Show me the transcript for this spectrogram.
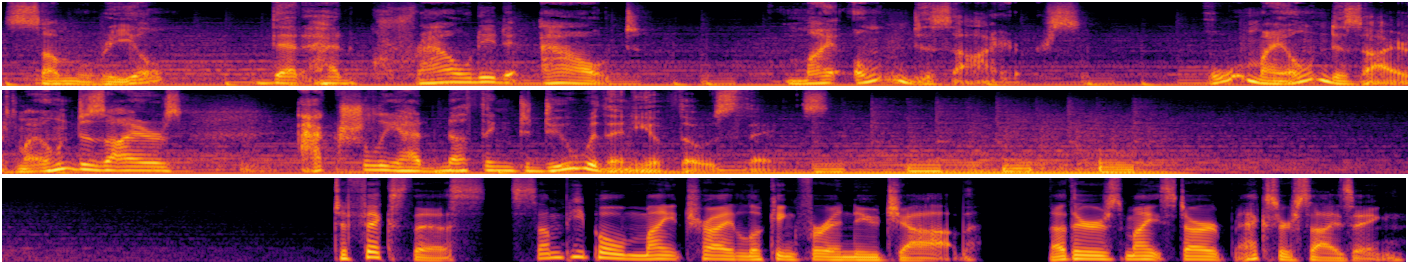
some real, that had crowded out my own desires. Or my own desires. My own desires actually had nothing to do with any of those things. To fix this, some people might try looking for a new job. Others might start exercising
